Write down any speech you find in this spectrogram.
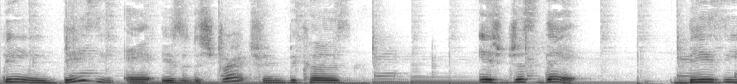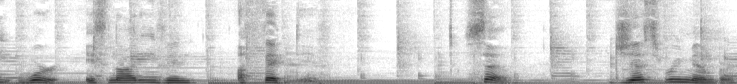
being busy at is a distraction because it's just that busy work. It's not even effective. So just remember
